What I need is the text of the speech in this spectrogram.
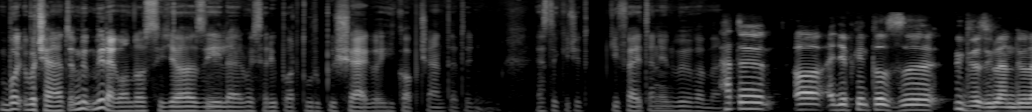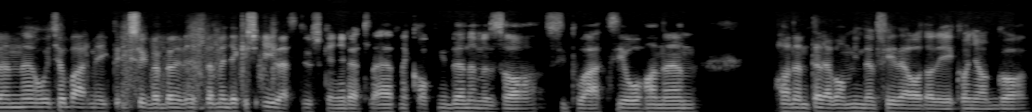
Bo- bocsánat, mire gondolsz így az élelmiszeripar turpisságai kapcsán? Tehát, hogy ezt egy kicsit kifejtenéd bővebben? Hát a, egyébként az üdvözülendő lenne, hogyha bármelyik térségbe bemegyek, és élesztős kenyeret lehetne kapni, de nem ez a szituáció, hanem, hanem tele van mindenféle adalékanyaggal.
